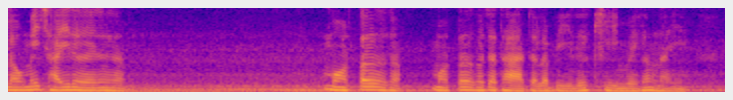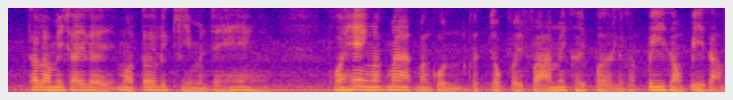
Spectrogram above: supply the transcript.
เราไม่ใช้เลยนะครับ มอเตอร์ครับ มอเตอร์เขาจะทาจระบีหรือครีมไว้ข้างใน ถ้าเราไม่ใช้เลย มอเตอร์หรือครีมมันจะแห้ง พอแห้งมากๆ บางคนกระจกไฟฟ้าไม่เคยเปิดเลยครับ ปีสองปีสาม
